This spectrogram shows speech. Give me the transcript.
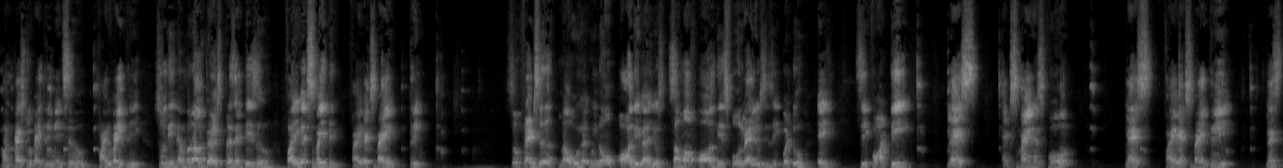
1 plus 2 by 3 means uh, 5 by 3. So the number of girls present is 5x by 3. 5x by 3. So friends, uh, now we, know all the values. Sum of all these four values is equal to 80. See 40 plus x minus 4 plus 5x by 3 plus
